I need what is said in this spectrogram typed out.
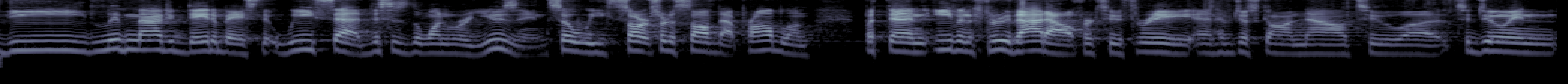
the libmagic database that we said this is the one we're using. So we sort, sort of solved that problem, but then even threw that out for 2.3 and have just gone now to, uh, to doing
